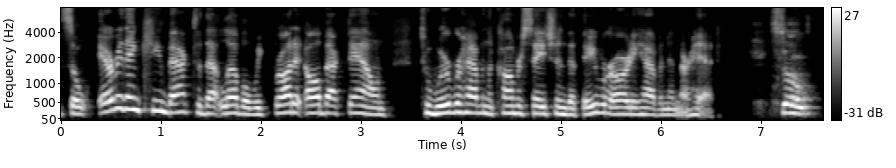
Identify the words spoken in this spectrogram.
So everything came back to that level. We brought it all back down to where we're having the conversation that they were already having in their head. So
